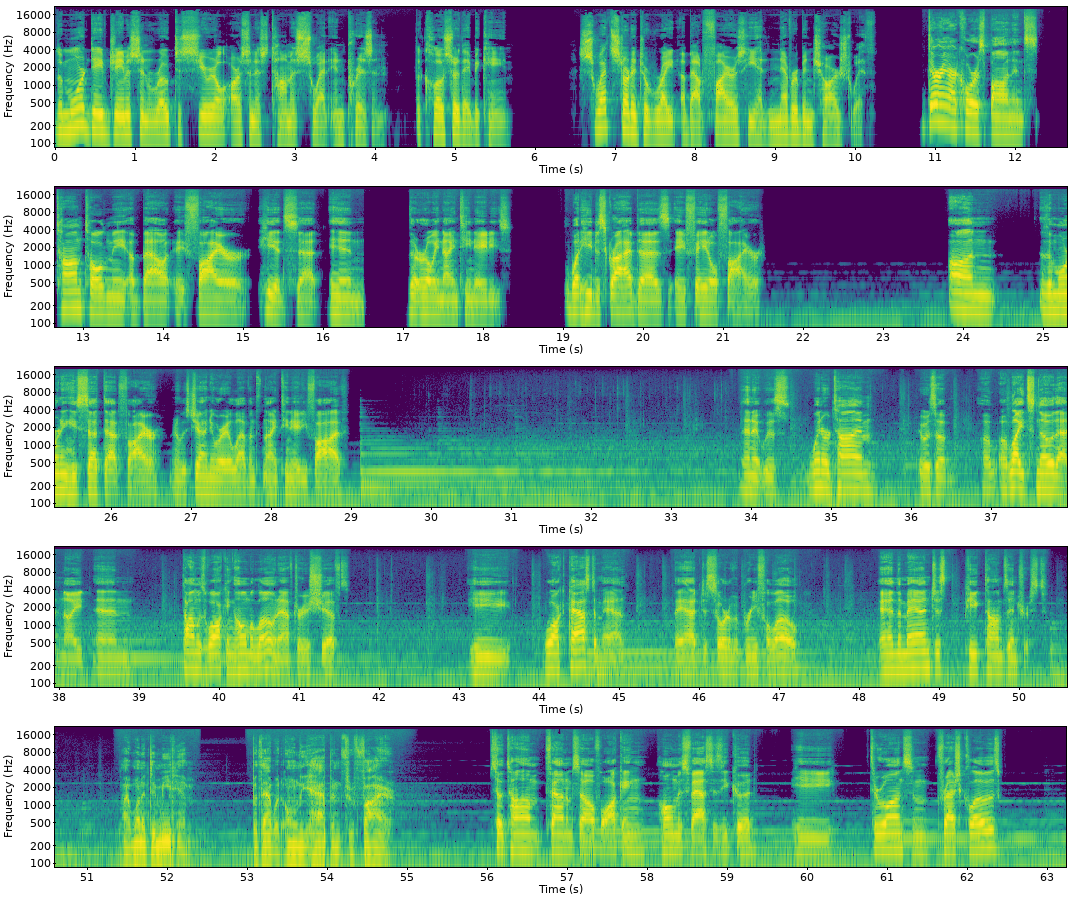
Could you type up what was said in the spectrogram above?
The more Dave Jamieson wrote to serial arsonist Thomas Sweat in prison, the closer they became. Sweat started to write about fires he had never been charged with. During our correspondence, Tom told me about a fire he had set in the early 1980s, what he described as a fatal fire. On the morning he set that fire, it was January 11th, 1985 and it was wintertime. It was a, a, a light snow that night, and Tom was walking home alone after his shift. He walked past a man. They had just sort of a brief hello, and the man just piqued Tom's interest. I wanted to meet him, but that would only happen through fire. So Tom found himself walking home as fast as he could. He threw on some fresh clothes,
